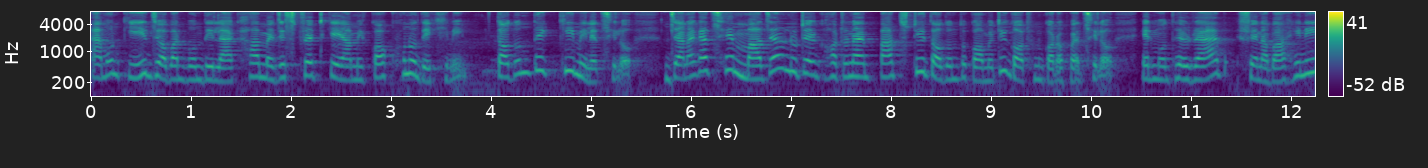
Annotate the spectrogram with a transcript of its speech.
এমনকি জবানবন্দি লেখা ম্যাজিস্ট্রেটকে আমি কখনো দেখিনি। তদন্তে কি মিলেছিল? জানা গেছে, মাজার লুটের ঘটনায় পাঁচটি তদন্ত কমিটি গঠন করা হয়েছিল। এর মধ্যে র্যাব, সেনাবাহিনী,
